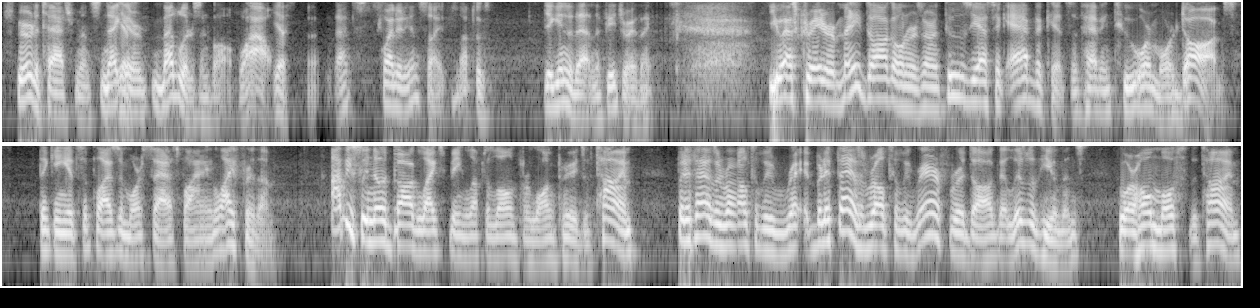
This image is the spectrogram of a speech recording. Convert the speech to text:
spirit attachments, negative yes. meddlers involved. Wow. Yes. Uh, that's quite an insight. I'll have to dig into that in the future, I think. U.S. creator, many dog owners are enthusiastic advocates of having two or more dogs, thinking it supplies a more satisfying life for them. Obviously, no dog likes being left alone for long periods of time, but if that is a relatively ra- but if that is relatively rare for a dog that lives with humans who are home most of the time,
